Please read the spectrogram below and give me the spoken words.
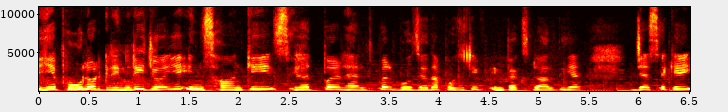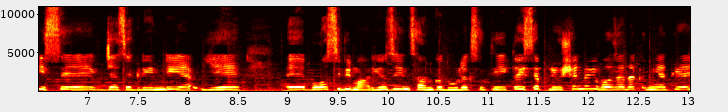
ये फूल और ग्रीनरी जो है, ये इंसान की सेहत पर हेल्थ पर बहुत ज़्यादा पॉजिटिव इम्पैक्ट्स डालती है। जैसे कि इससे, जैसे ग्रीनरी है, ये बहुत सी बीमारियों से इंसान को दूर रख सकती है। तो इससे पोल्यूशन में भी बहुत ज़्यादा कमी आती है।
